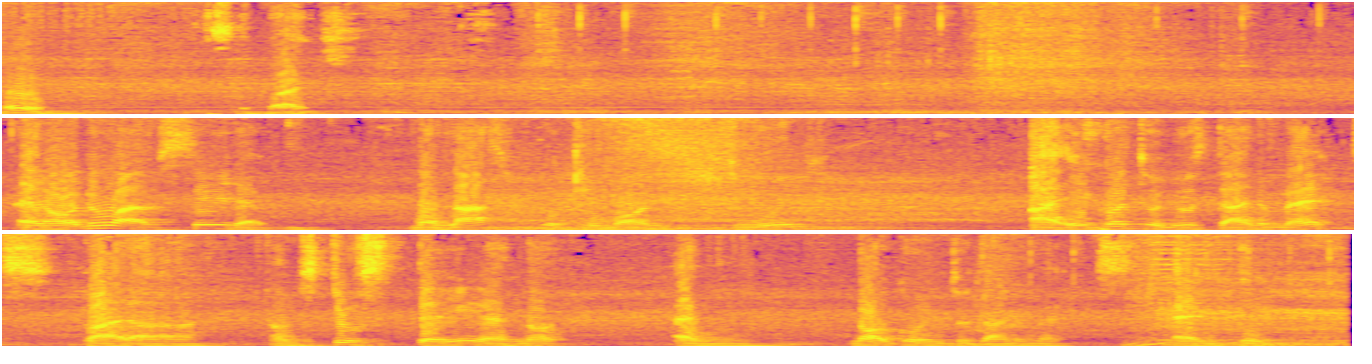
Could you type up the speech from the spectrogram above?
Oh, it's a badge. And although I've said that the last Pokemon do are able to use Dynamax, but uh, I'm still staying and not and not going to Dynamax and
